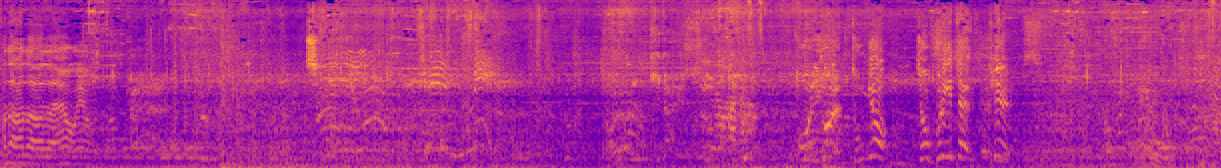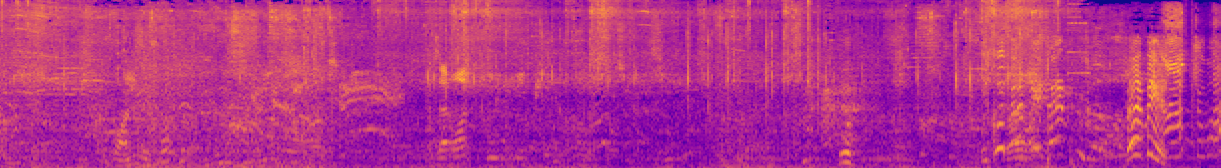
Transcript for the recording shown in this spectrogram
가자, 가자, 가자, 형, 형. 오, 이걸 동경, 저 브리기트 필. 어 아닌데 이거? 오. 이거 벨빌 아, 좋아.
